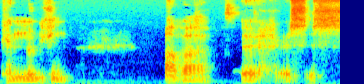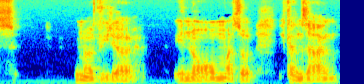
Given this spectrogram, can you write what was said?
kennen München. Aber äh, es ist immer wieder enorm. Also ich kann sagen,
